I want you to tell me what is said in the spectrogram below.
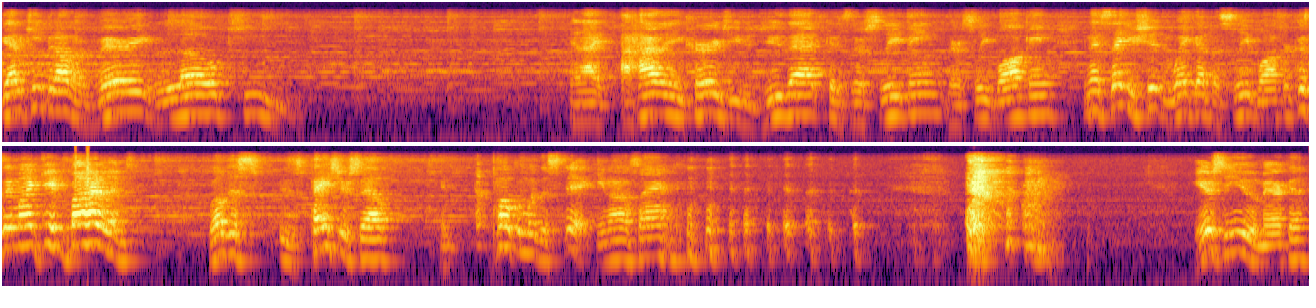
You got to keep it on a very low key. And I, I highly encourage you to do that because they're sleeping, they're sleepwalking. And they say you shouldn't wake up a sleepwalker because they might get violent. Well, just, just pace yourself and poke them with a stick, you know what I'm saying? Here's to you, America,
